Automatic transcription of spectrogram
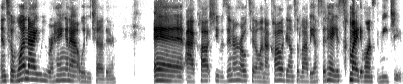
Until one night we were hanging out with each other and I called, she was in her hotel, and I called her down to the lobby. I said, Hey, it's somebody that wants to meet you.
